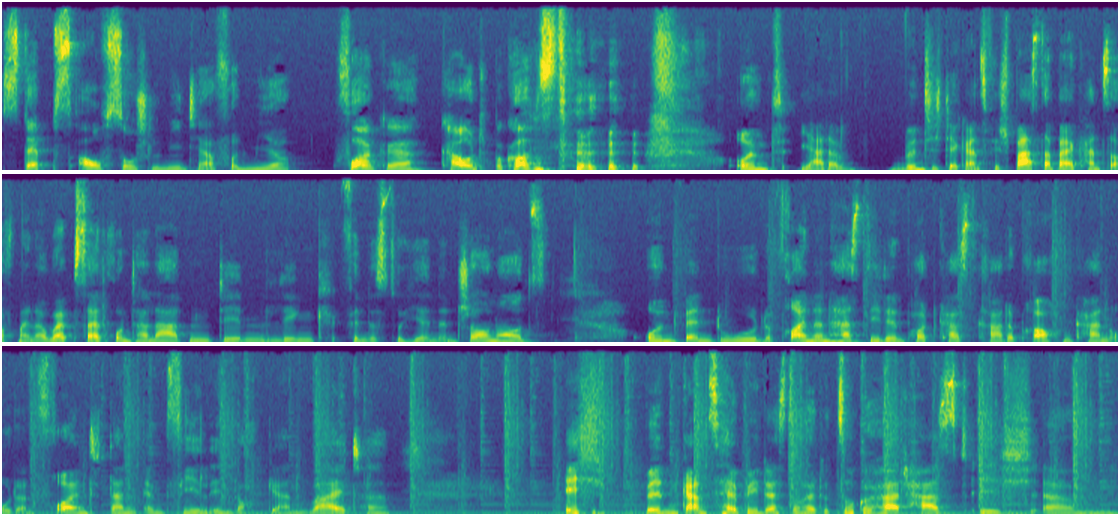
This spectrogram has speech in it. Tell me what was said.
Steps auf Social Media von mir vorgekaut bekommst. und ja, da wünsche ich dir ganz viel Spaß dabei. Kannst du auf meiner Website runterladen. Den Link findest du hier in den Show Notes. Und wenn du eine Freundin hast, die den Podcast gerade brauchen kann oder einen Freund, dann empfehle ihn doch gern weiter. Ich bin ganz happy, dass du heute zugehört hast. Ich ähm,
